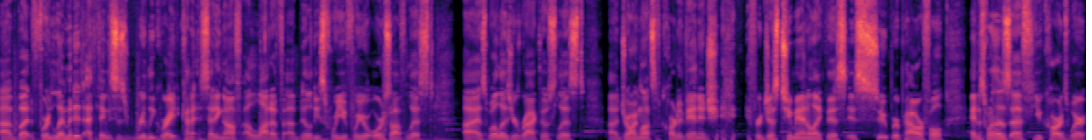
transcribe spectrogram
Uh, but for limited, I think this is really great, kind of setting off a lot of abilities for you for your Orzhov list uh, as well as your Rakdos list. Uh, drawing lots of card advantage for just two mana like this is super powerful. And it's one of those uh, few cards where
